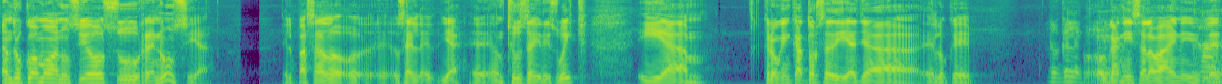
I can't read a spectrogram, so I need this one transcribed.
Andrew Cuomo anunció su renuncia el pasado, o sea, yeah, eh, on Tuesday this week. Y um, creo que en 14 días ya es lo que Lo que le queda. organiza la vaina y, le,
